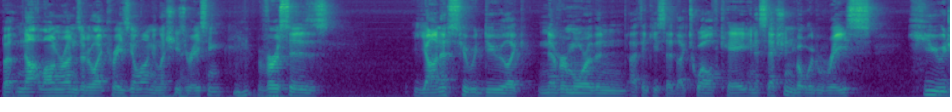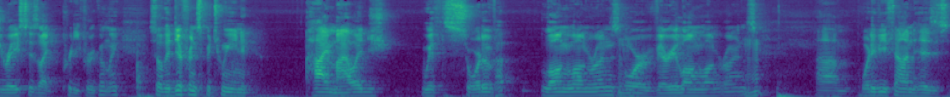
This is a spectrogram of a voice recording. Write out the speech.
but not long runs that are like crazy long unless she's racing. Mm-hmm. Versus Giannis, who would do like never more than I think he said like 12k in a session, but would race huge races like pretty frequently. So the difference between high mileage with sort of long long runs mm-hmm. or very long long runs, mm-hmm. um, what have you found his,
